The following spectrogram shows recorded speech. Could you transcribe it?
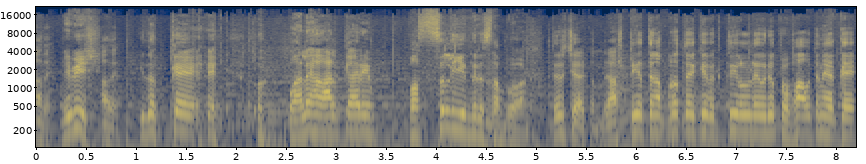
അതെ. ബിബീഷ് അതെ. ഇതൊക്കെ പല ആൾക്കാരെയും പസൽ ചെയ്യുന്നൊരു സംഭവമാണ്. തീർച്ചയായിട്ടും. രാഷ്ട്രീയത്തിനപ്പുറത്തേക്ക് വ്യക്തികളുടെ ഒരു പ്രഭാവത്തിനെയൊക്കെ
